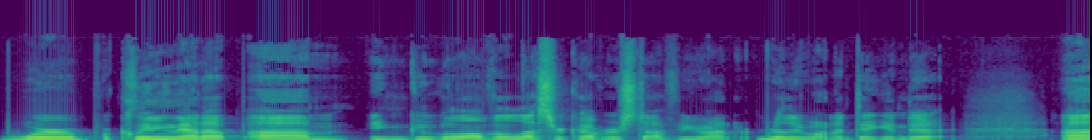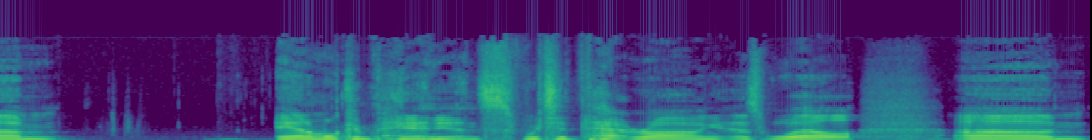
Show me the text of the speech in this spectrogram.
we're we're cleaning that up. Um, you can Google all the lesser cover stuff if you want, really want to dig into it. Um, animal companions, we did that wrong as well. Um,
